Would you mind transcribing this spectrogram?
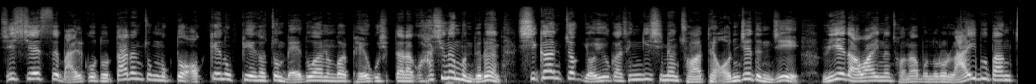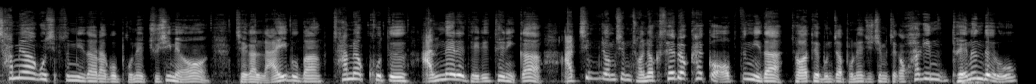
CCS 말고도 다른 종목도 어깨 높이에서 좀 매도하는 걸 배우고 싶다라고 하시는 분들은 시간적 여유가 생기시면 저한테 언제든지 위에 나와 있는 전화번호로 라이브방 참여하고 싶습니다라고 보내주시면 제가 라이브방 참여 코드 안내를 드릴 테니까 아침, 점심, 저녁, 새벽 할 거 없습니다. 저한테 문자 보내주시면 제가 확인되는 대로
